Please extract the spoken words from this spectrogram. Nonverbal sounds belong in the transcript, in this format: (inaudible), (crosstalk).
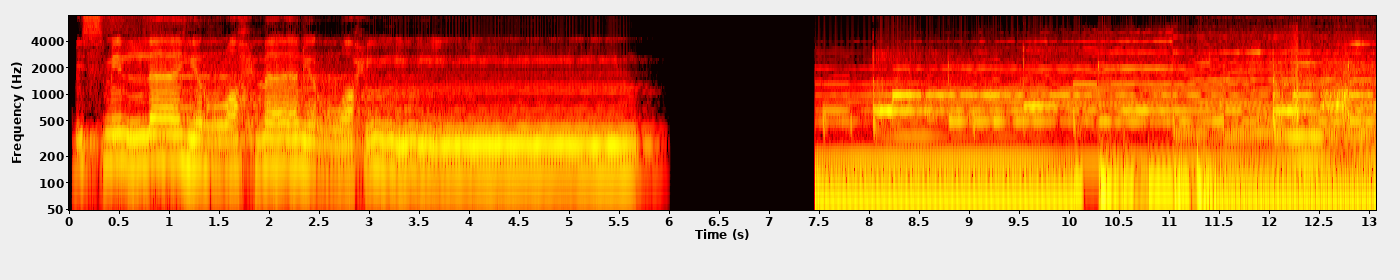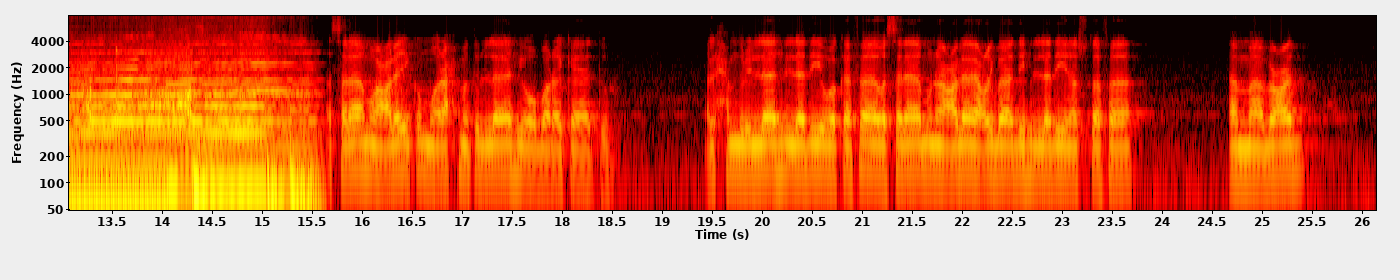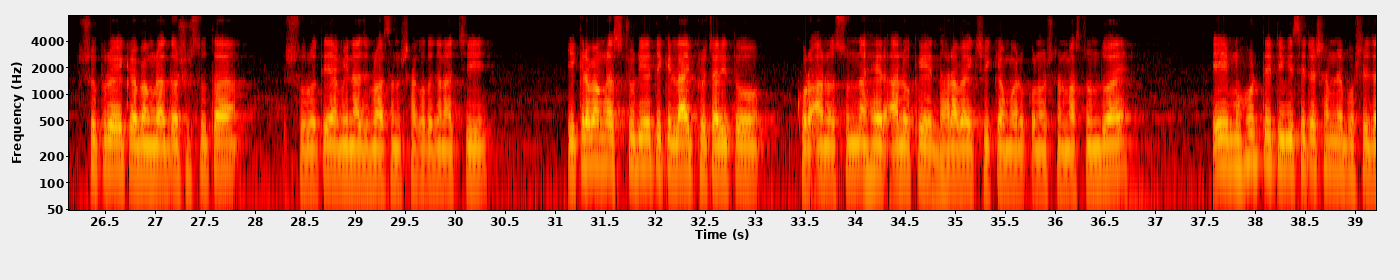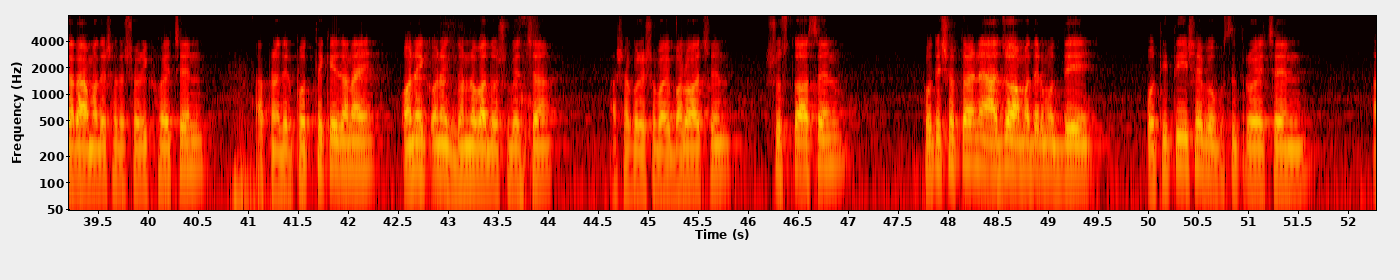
بسم الله الرحمن الرحيم. السلام عليكم ورحمة الله وبركاته. الحمد لله الذي وكفى وسلام على عباده الذين اصطفى. أما بعد شكرا لك بانغلا درش শ্রোতা আমি নাজমুল হাসান স্বাগত জানাচ্ছি। ইকরা বাংলা স্টুডিও থেকে লাইভ প্রচারিত কোরআন ও সুন্নাহের আলোকে ধারাবাহিক শিক্ষামূলক অনুষ্ঠান মাসনুন দোয়ায়। এই মুহূর্তে টিভি সেটের সামনে বসে যারা আমাদের সাথে শরিক হয়েছেন, আপনাদের প্রত্যেকে জানাই অনেক অনেক ধন্যবাদ ও শুভেচ্ছা। আশা করি সবাই ভালো আছেন, সুস্থ আছেন। প্রতি সপ্তাহে আজও আমাদের মধ্যে অতিথি হিসেবে উপস্থিত রয়েছেন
